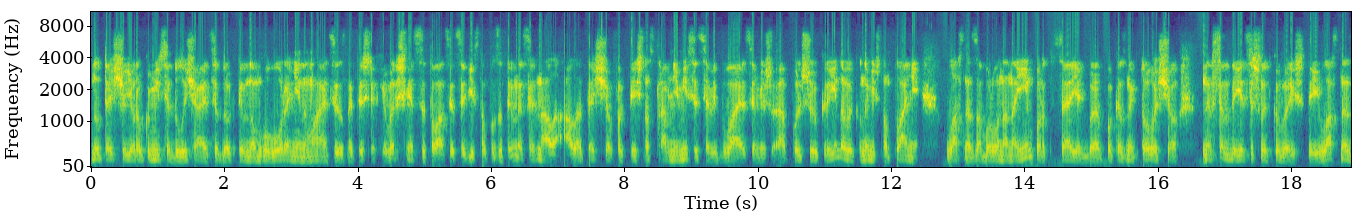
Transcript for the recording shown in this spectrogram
Ну, те, що Єврокомісія долучається до активного обговорення і намагається знайти шляхи вирішення ситуації, це дійсно позитивний сигнал. Але те, що фактично з травня місяця відбувається між е, Польщею і Україною в економічному плані, власне, заборона на імпорт, це якби показник того, що не все вдається швидко вирішити. І власне е,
